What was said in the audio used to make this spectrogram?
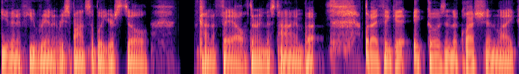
even if you ran it responsibly you're still kind of fail during this time but but i think it, it goes into question like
